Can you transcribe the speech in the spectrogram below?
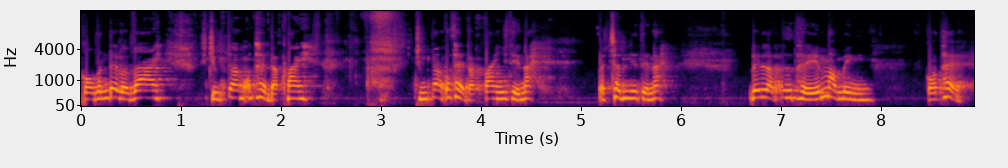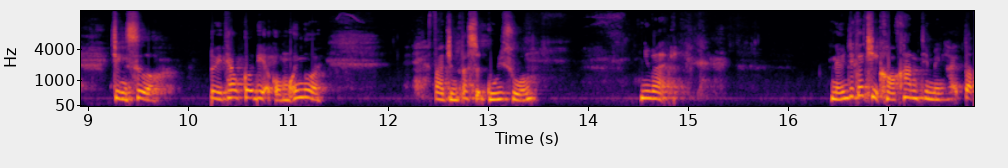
có vấn đề về vai, thì chúng ta cũng có thể đặt tay. Chúng ta có thể đặt tay như thế này và chân như thế này. Đây là tư thế mà mình có thể chỉnh sửa tùy theo cơ địa của mỗi người. Và chúng ta sẽ cúi xuống. Như vậy, nếu như các chị khó khăn thì mình hãy tập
